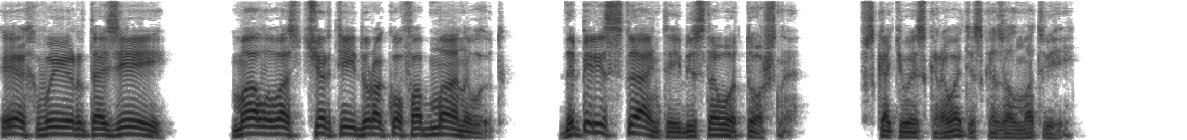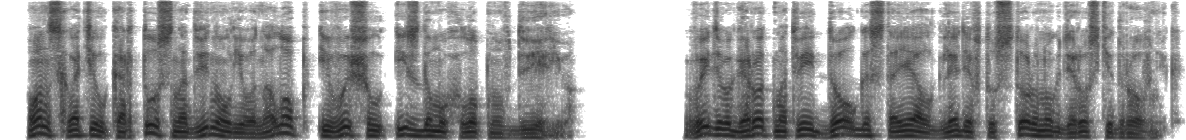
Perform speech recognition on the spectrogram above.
Эх вы, ротозеи, мало вас чертей дураков обманывают. Да перестань ты, и без того тошно. Вскакивая с кровати, сказал Матвей. Он схватил картуз, надвинул его на лоб и вышел из дому, хлопнув дверью. Выйдя в огород, Матвей долго стоял, глядя в ту сторону, где рос кедровник.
